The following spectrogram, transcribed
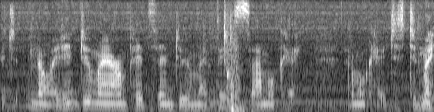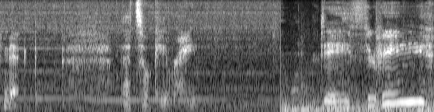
I just, no, I didn't do my armpits, then doing my face. I'm okay. I'm okay, just do my neck. That's okay, right? Day three.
